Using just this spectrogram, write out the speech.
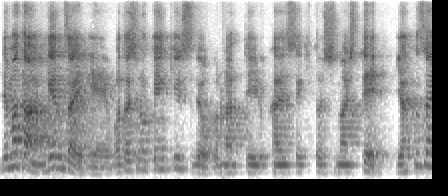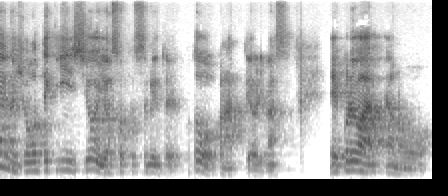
でまた現在、え私の研究室で行っている解析としまして薬剤の標的因子を予測するということを行っております。えこれはあの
